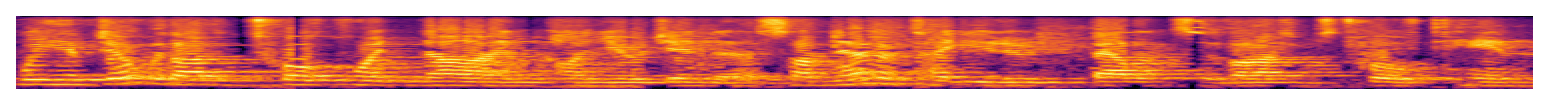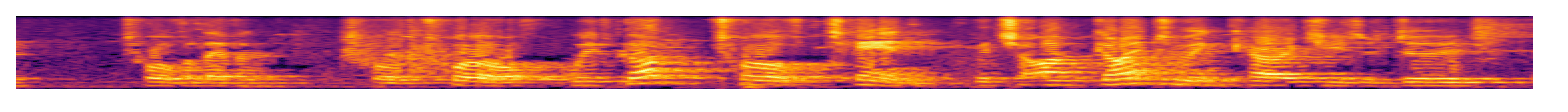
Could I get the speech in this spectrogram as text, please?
we have dealt with item 12.9 on your agenda, so I'm now going to take you to balance of items 12.10, 12.11, 12.12. We've got 12.10, which I'm going to encourage you to do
